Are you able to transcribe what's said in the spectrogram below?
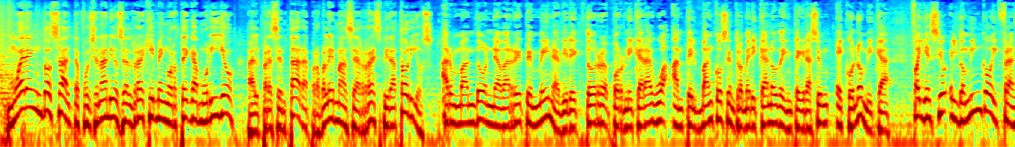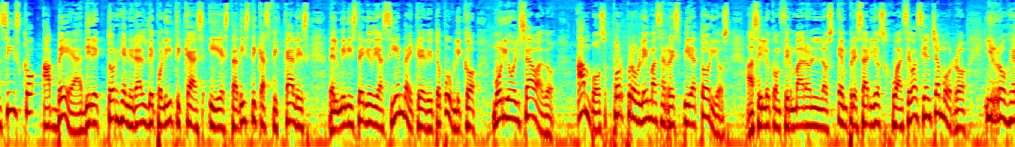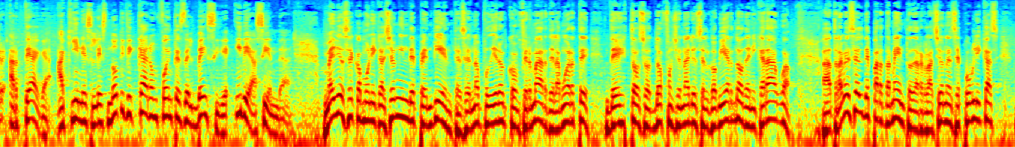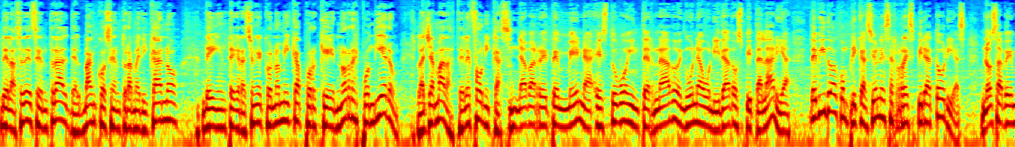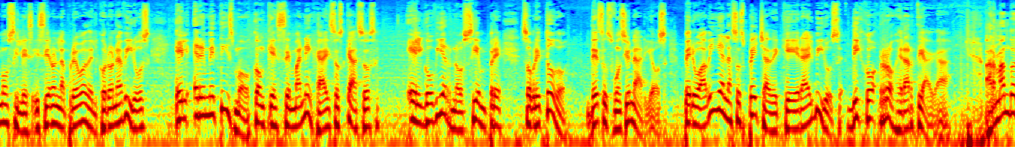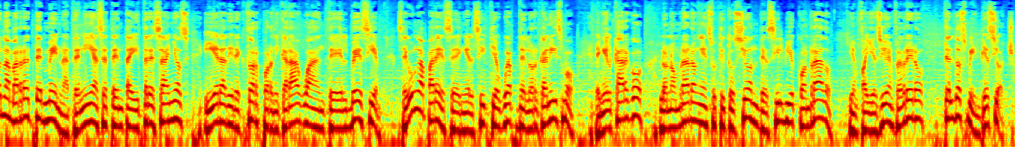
Mueren dos altos funcionarios del régimen Ortega Murillo al presentar problemas respiratorios. Armando Navarrete Mena, director por Nicaragua ante el Banco Centroamericano de Integración Económica, falleció el domingo y Francisco Abea, director general de Políticas y Estadísticas Fiscales del Ministerio de Hacienda y Crédito Público, murió el sábado, ambos por problemas respiratorios. Así lo confirmaron los empresarios Juan Sebastián Chamorro y Roger Arteaga, a quienes les notificaron fuentes del BESI y de Hacienda. Medios de comunicación independientes no pudieron confirmar de la muerte de estos dos funcionarios del gobierno de Nicaragua. A través del Departamento de Relaciones Públicas de la sede central del Banco Centroamericano de Integración Económica porque no respondieron las llamadas telefónicas. Navarrete Mena estuvo internado en una unidad hospitalaria debido a complicaciones respiratorias. No sabemos si les hicieron la prueba del coronavirus. El hermetismo con que se maneja esos casos el gobierno siempre, sobre todo de sus funcionarios, pero había la sospecha de que era el virus, dijo Roger Arteaga. Armando Navarrete Mena tenía 73 años y era director por Nicaragua ante el BESIE, según aparece en el sitio web del organismo. En el cargo lo nombraron en sustitución de Silvio Conrado, quien falleció en febrero del 2018.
